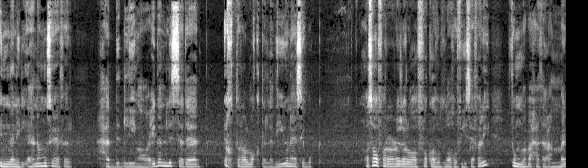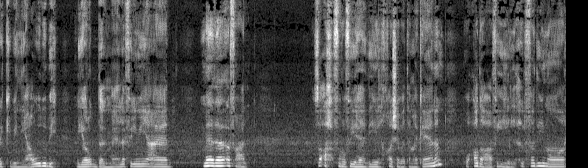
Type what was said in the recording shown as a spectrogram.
إنني الآن مسافر. حدد لي موعدا للسداد. اختر الوقت الذي يناسبك. وسافر الرجل ووفقه الله في سفره ثم بحث عن مركب يعود به ليرد المال في الميعاد. ماذا أفعل؟ سأحفر في هذه الخشبة مكانا وأضع فيه الألف دينار.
